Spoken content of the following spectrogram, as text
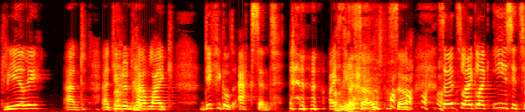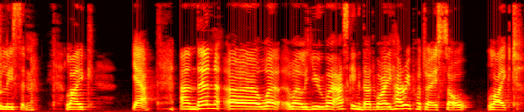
clearly and and you oh, don't good. have like difficult accent i okay. think so so so it's like like easy to listen like yeah and then uh well well you were asking that why harry potter is so liked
